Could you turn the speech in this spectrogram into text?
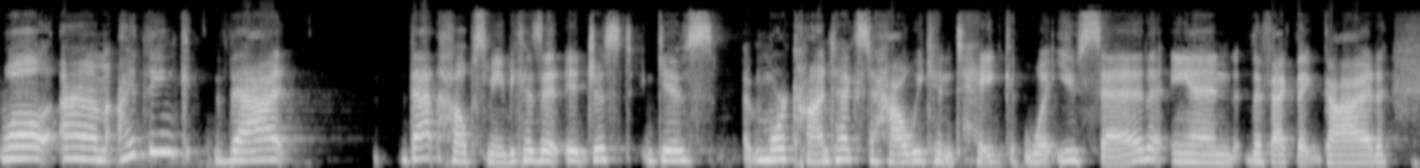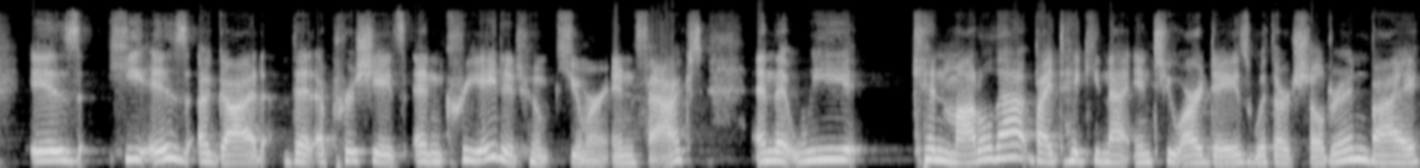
Well, um, I think that that helps me because it it just gives more context to how we can take what you said and the fact that God is he is a God that appreciates and created humor in fact and that we can model that by taking that into our days with our children by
